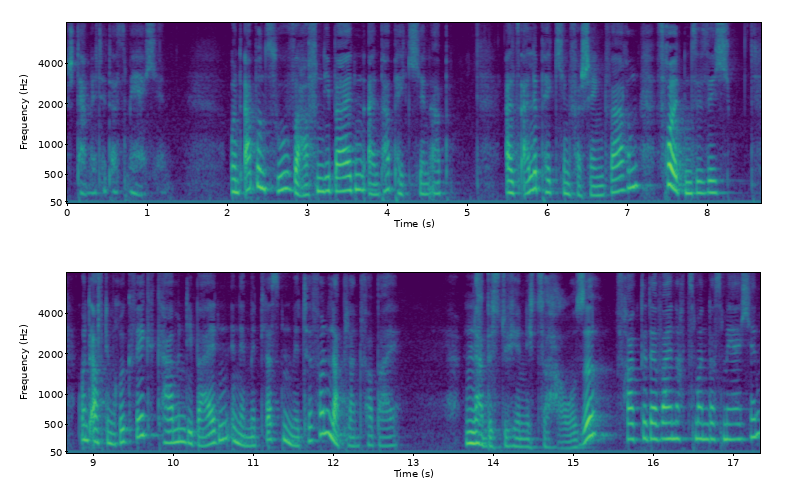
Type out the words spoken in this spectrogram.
stammelte das Märchen. Und ab und zu warfen die beiden ein paar Päckchen ab. Als alle Päckchen verschenkt waren, freuten sie sich und auf dem Rückweg kamen die beiden in der mittlersten Mitte von Lappland vorbei. Na, bist du hier nicht zu Hause? fragte der Weihnachtsmann das Märchen.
